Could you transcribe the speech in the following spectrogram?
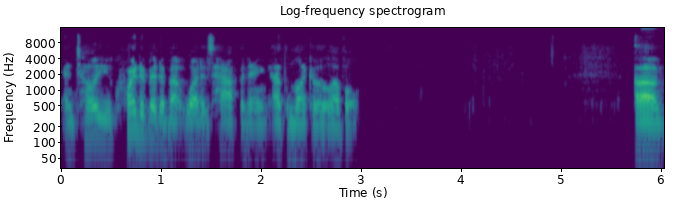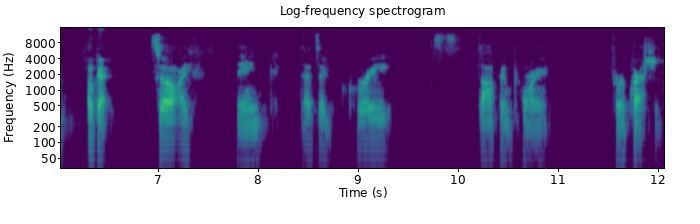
and tell you quite a bit about what is happening at the molecular level. Um, okay, so I think that's a great stopping point for questions.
